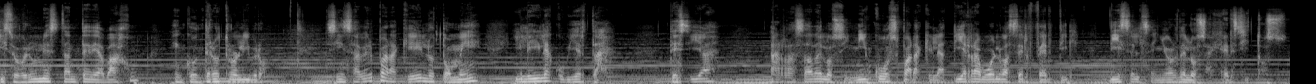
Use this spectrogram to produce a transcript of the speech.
Y sobre un estante de abajo encontré otro libro. Sin saber para qué, lo tomé y leí la cubierta. Decía, arrasada los inicuos para que la tierra vuelva a ser fértil, dice el Señor de los ejércitos.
